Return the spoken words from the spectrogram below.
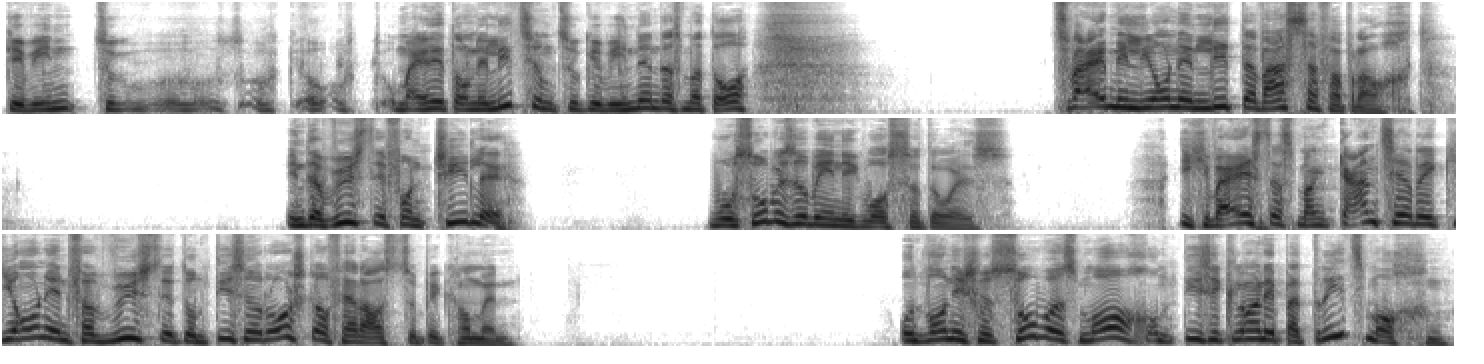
gewinn, zu, um eine Tonne Lithium zu gewinnen, dass man da zwei Millionen Liter Wasser verbraucht in der Wüste von Chile, wo sowieso wenig Wasser da ist. Ich weiß, dass man ganze Regionen verwüstet, um diesen Rohstoff herauszubekommen. Und wenn ich schon sowas mache, um diese kleine Batterie zu machen,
